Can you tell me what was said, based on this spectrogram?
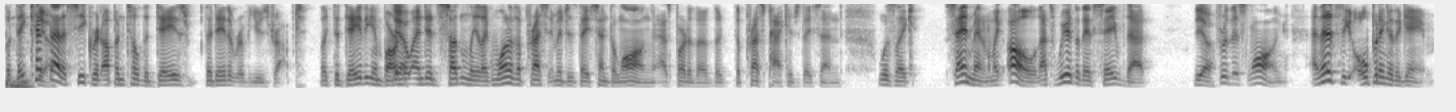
But they kept Yeah. that a secret up until the days the day that reviews dropped. Like the day the embargo Yeah. ended, suddenly like one of the press images they sent along as part of the, the the press package they send was like Sandman. And I'm like, oh, that's weird that they saved that Yeah. for this long. And then it's the opening of the game,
